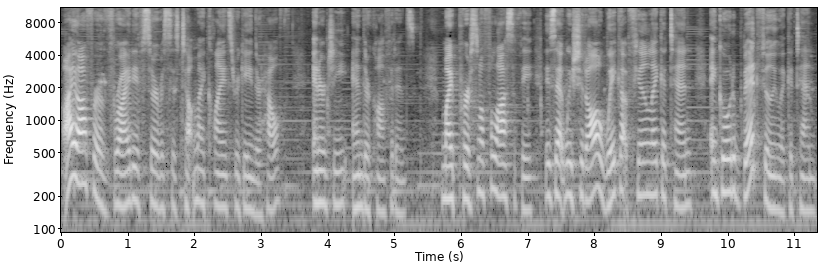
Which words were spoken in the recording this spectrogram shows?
I offer a variety of services to help my clients regain their health, energy, and their confidence. My personal philosophy is that we should all wake up feeling like a 10 and go to bed feeling like a 10.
